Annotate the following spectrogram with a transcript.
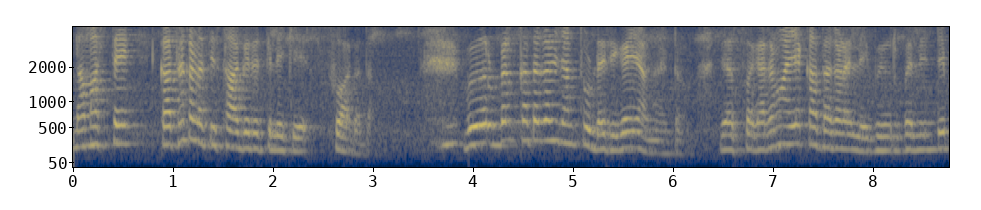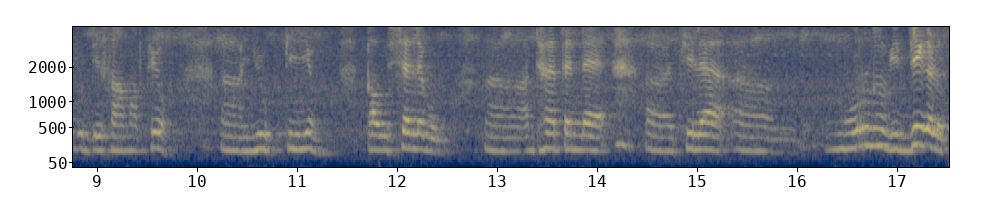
നമസ്തേ. കഥകളത്തി സാഗരത്തിലേക്ക് സ്വാഗതം. ബീർബൽ കഥകൾ ഞാൻ തുടരുകയാണ് കേട്ടോ. രസകരമായ കഥകളല്ലേ? ബീർബലിന്റെ ബുദ്ധി സാമർഥ്യവും യുക്തിയും കൗശലവും അദ്ദേഹത്തിന്റെ ചില മുറുങ്ങു വിദ്യകളും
